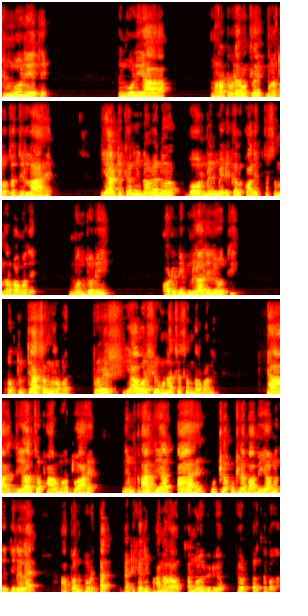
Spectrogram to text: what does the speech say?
हिंगोली येथे. हिंगोली हा मराठवाड्यामधला एक महत्त्वाचा जिल्हा आहे. या ठिकाणी नव्यानं गव्हर्नमेंट मेडिकल कॉलेजच्या संदर्भामध्ये मंजुरी ऑलरेडी मिळालेली होती. परंतु त्या संदर्भात प्रवेश यावर्षी होण्याच्या संदर्भाने. ह्या जी आरचं फार महत्त्व आहे. नेमका हा जी आर काय आहे? कुठल्या कुठल्या बाबी यामध्ये दिलेला आहे आपण थोडक्यात या ठिकाणी पाहणार आहोत. त्यामुळे व्हिडिओ शेवटपर्यंत बघा.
